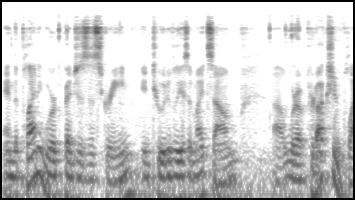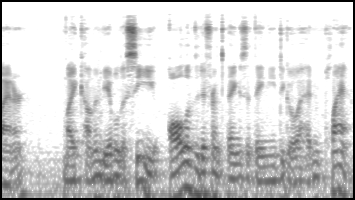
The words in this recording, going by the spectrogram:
And the Planning Workbench is a screen, intuitively as it might sound, uh, where a production planner might come and be able to see all of the different things that they need to go ahead and plan,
